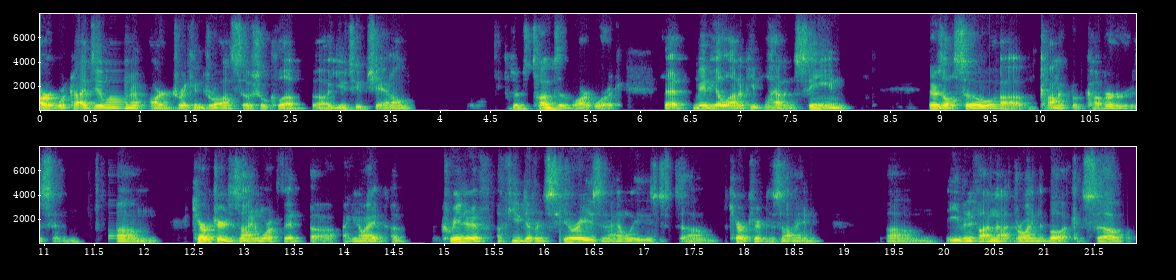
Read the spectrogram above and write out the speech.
artwork I do on our Drink and Draw Social Club uh, YouTube channel. There's tons of artwork that maybe a lot of people haven't seen. There's also uh, comic book covers and um, character design work that uh, you know I, have created a, a, few different series, and I always um, character design um, even if I'm not drawing the book. So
